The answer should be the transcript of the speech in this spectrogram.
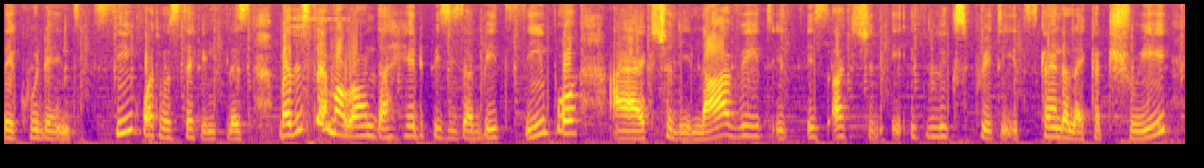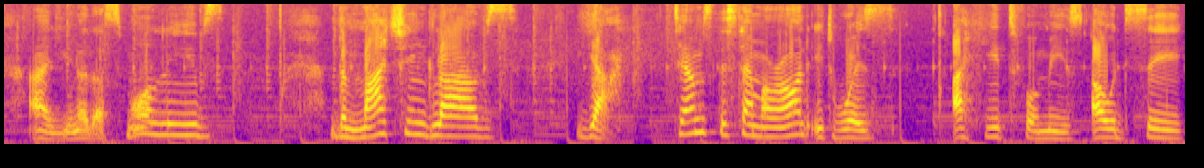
they couldn't see what was taking place. But this time around the headpiece is a bit simple. I actually love it. it it's actually, it looks pretty. It's kind of like a tree and you know the small leaves, the matching gloves. Yeah, Tems this time around it was a hit for me. I would say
